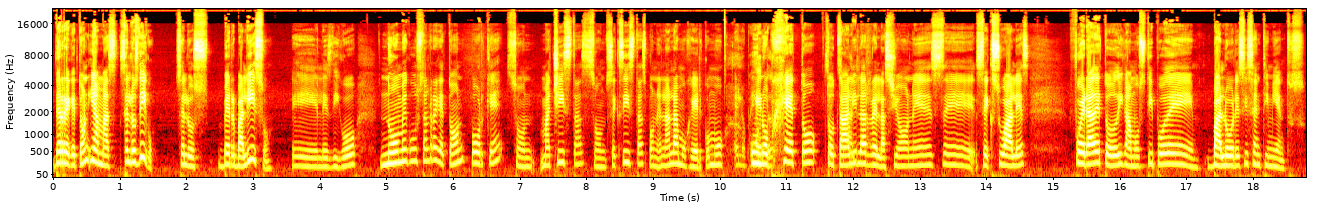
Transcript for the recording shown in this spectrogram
de reggaetón y además se los digo, se los verbalizo, eh, les digo, no me gusta el reggaetón porque son machistas, son sexistas, ponen a la mujer como un objeto total y las relaciones eh, sexuales fuera de todo, digamos, tipo de valores y sentimientos.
